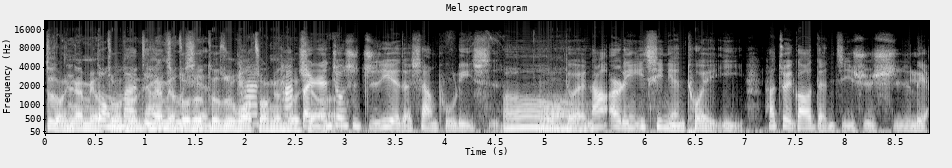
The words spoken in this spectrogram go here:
这种应该没有做，应该没有做出特殊化妆跟特效。他本人就是职业的相扑历史哦，对，然后二零一七年退役，他最高等级是十两。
